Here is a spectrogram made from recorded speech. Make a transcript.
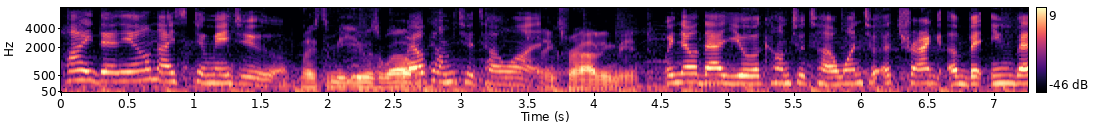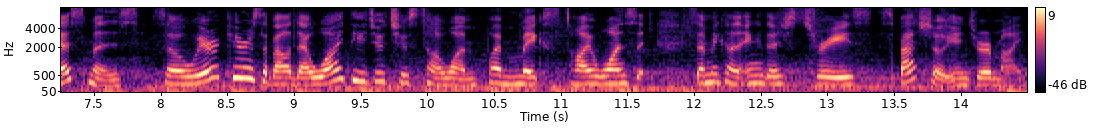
Hi, Daniel. Nice to meet you. Nice to meet you as well. Welcome to Taiwan. Thanks for having me. We know that you will come to Taiwan to attract investments. So we're curious about that. Why did you choose Taiwan? What makes Taiwan's semiconductor industry special in your mind?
